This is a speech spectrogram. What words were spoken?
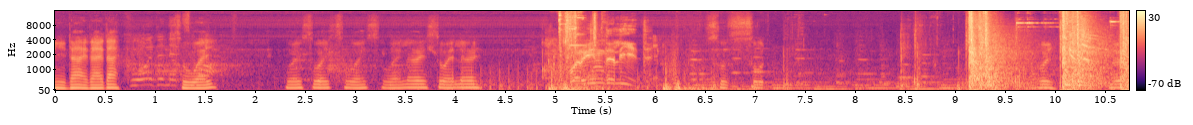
นี่ได้ได้ได้ Coordinates สวย marked. สวยสวยสวยสวยเลยสวยเลย We're in the lead. สุดสุดเฮ้ยเฮ้ย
